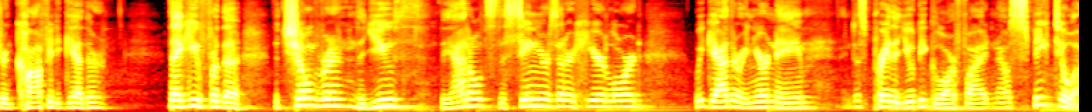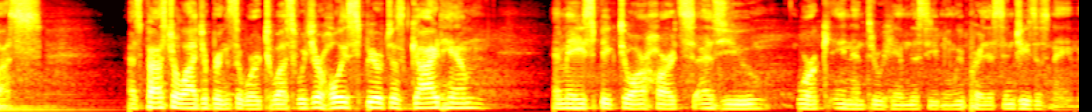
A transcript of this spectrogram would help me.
drink coffee together. Thank you for the, the children, the youth, the adults, the seniors that are here, Lord. We gather in your name and just pray that you would be glorified. Now speak to us as Pastor Elijah brings the word to us. Would your Holy Spirit just guide him and may he speak to our hearts as you work in and through him this evening. We pray this in Jesus' name.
